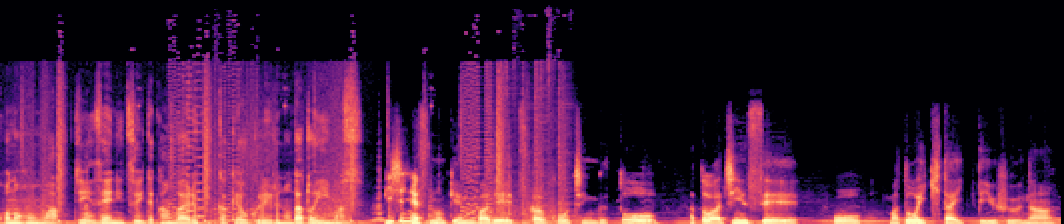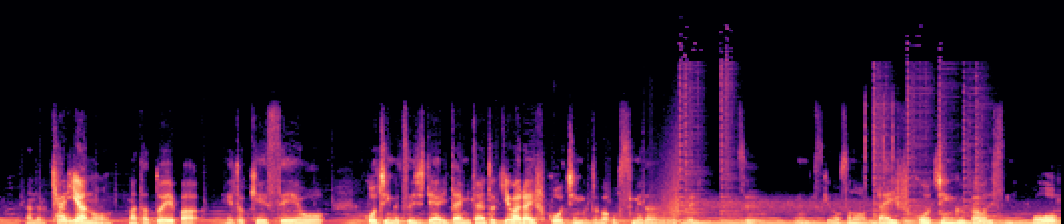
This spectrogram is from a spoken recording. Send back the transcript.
この本は人生について考えるきっかけをくれるのだといいます。ビジネスの現場で使うコーチングとあとは人生を、まあ、どう生きたいっていう風ななんだろうキャリアの、まあ、例えば、えーと、形成をコーチング通じてやりたいみたいな時はライフコーチングとかおすすめだったりするんですけどそのライフコーチング側ですねを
